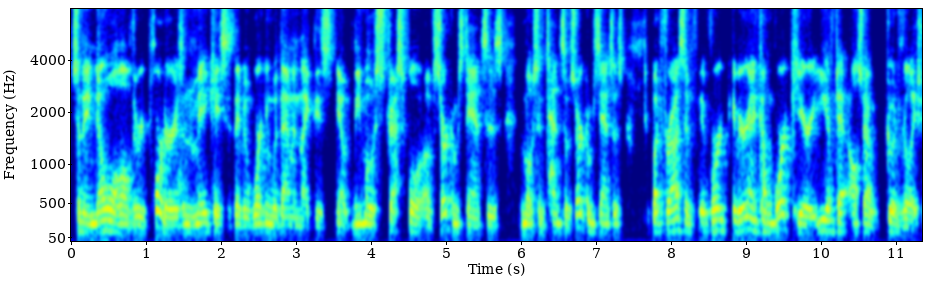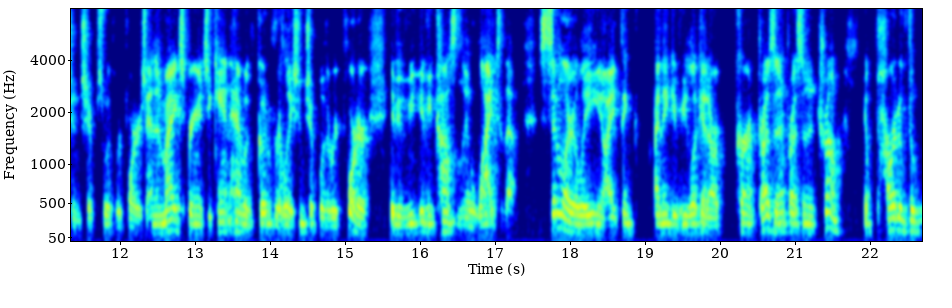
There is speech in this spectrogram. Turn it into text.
so they know all of the reporters. And in many cases, they've been working with them in like these, you know, the most stressful of circumstances, the most intensive circumstances. But for us, if, if we're if you're going to come work here, you have to also have good relationships with reporters. And in my experience, you can't have a good relationship with a reporter if you if you constantly lie to them. Similarly, you know, I think I think if you look at our current president, President Trump, you know, part of the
